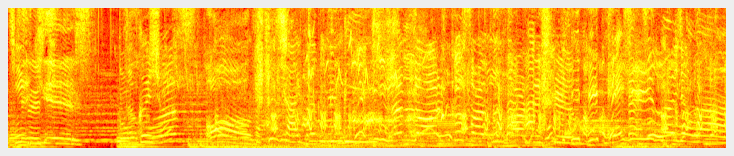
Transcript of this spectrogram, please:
sekiz, Dokuz. on. Saydım bebeğim. Hem de harika saydın kardeşim. Yaşasın o zaman.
